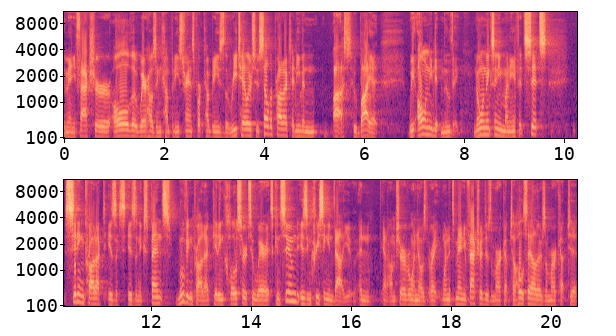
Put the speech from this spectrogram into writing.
the manufacturer, all the warehousing companies, transport companies, the retailers who sell the product, and even us who buy it, we all need it moving. No one makes any money if it sits sitting product is, is an expense, moving product, getting closer to where it's consumed is increasing in value. And you know, I'm sure everyone knows, right, when it's manufactured, there's a markup to wholesale, there's a markup to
